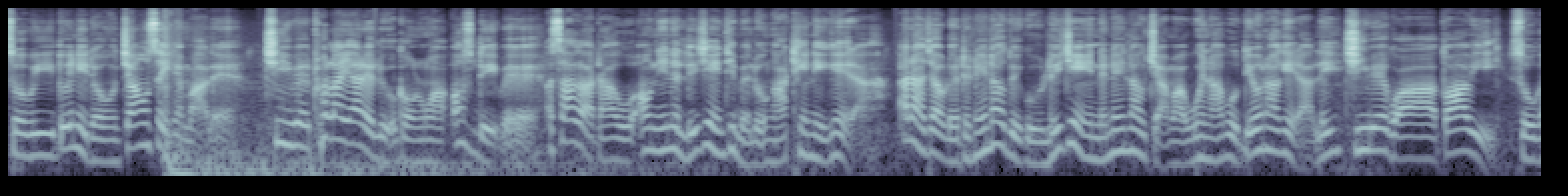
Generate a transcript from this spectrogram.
ဆိုပြီးတွေးနေတော့ចောင်းစိတ်ထဲမှာလဲချီပဲထွက်လိုက်ရတဲ့လူအကုန်လုံးက off day ပဲအစကဒါကိုအောင်မြင်တဲ့လေးချိန်ထိမယ်လို့ငါထင်နေခဲ့တာအဲ့ဒါကြောင့်လေတနေ့တော့တွေကိုလေးချိန်နည်းနည်းလောက်ကြာမှဝင်လာဖို့ပြောထားခဲ့တာလေချီပဲကွာသွားပြီဆိုက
